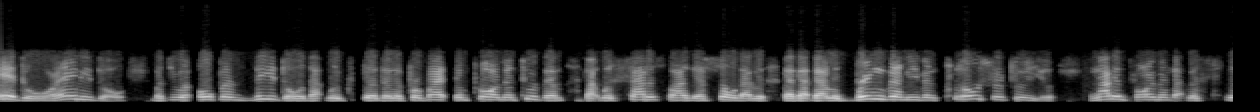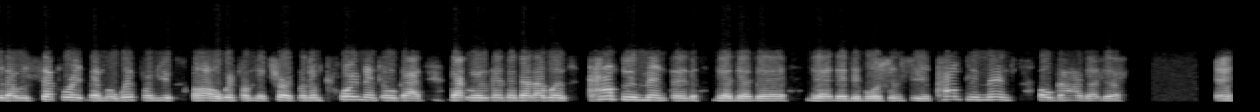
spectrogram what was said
a door or any door, but you will open the door that will uh, that will provide employment to them, that will satisfy their soul, that will that, that, that will bring them even closer to you. Not employment that was that will separate them away from you or away from the church, but employment, oh God, that will that, that, that will complement the the the the, the, the devotions to you, complement, oh God, the the,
